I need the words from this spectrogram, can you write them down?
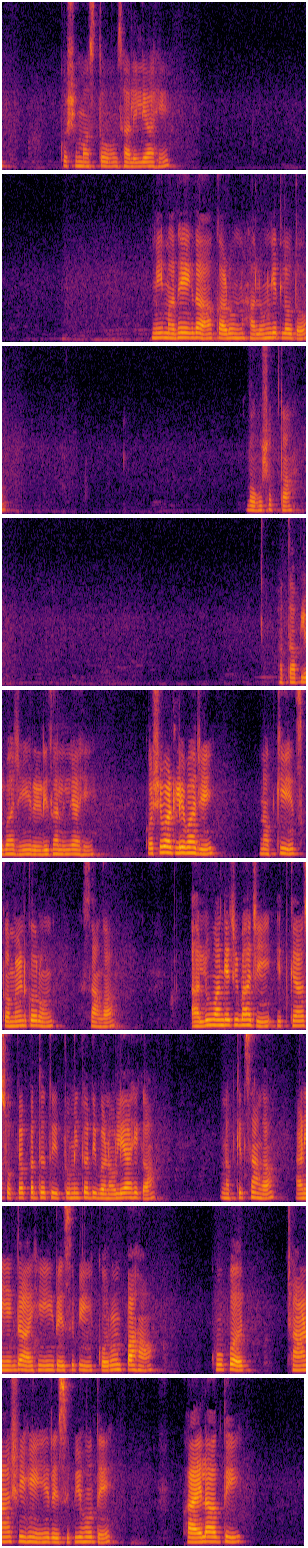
कशी मस्त झालेली आहे. मी मध्ये एकदा काढून हलवून घेतलं होतं. बघू शकता. आता आपली भाजी रेडी झालेली आहे. कशी वाटली भाजी? नक्कीच कमेंट करून सांगा. आलू वांग्याची भाजी इतक्या सोप्या पद्धतीत तुम्ही कधी बनवली आहे का? नक्कीच सांगा आणि एकदा ही रेसिपी करून पहा. खूपच छान अशी ही रेसिपी होते. खायला अगदी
